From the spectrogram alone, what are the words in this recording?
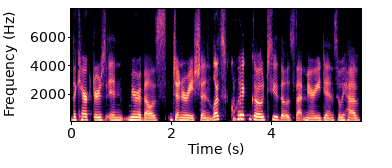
the characters in Mirabel's generation, let's mm-hmm. quick mm-hmm. go to those that married in. So we have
